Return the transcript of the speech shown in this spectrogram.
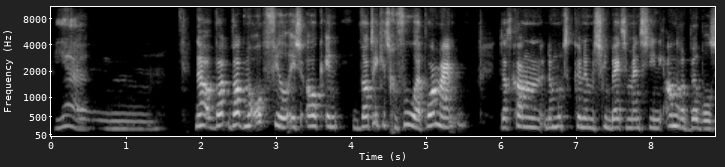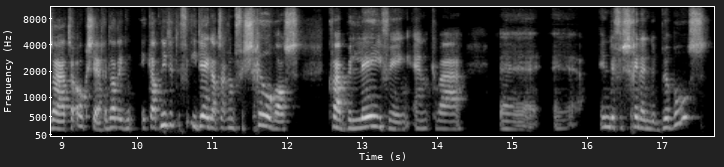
Ja. Um, nou, wat, wat me opviel is ook in wat ik het gevoel heb hoor, maar dat kan, dan moet, kunnen misschien beter mensen die in die andere bubbel zaten ook zeggen. Dat ik, ik had niet het idee dat er een verschil was qua beleving en qua uh, uh, in de verschillende bubbels.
